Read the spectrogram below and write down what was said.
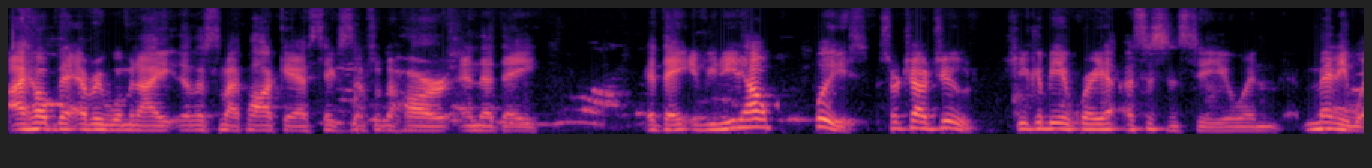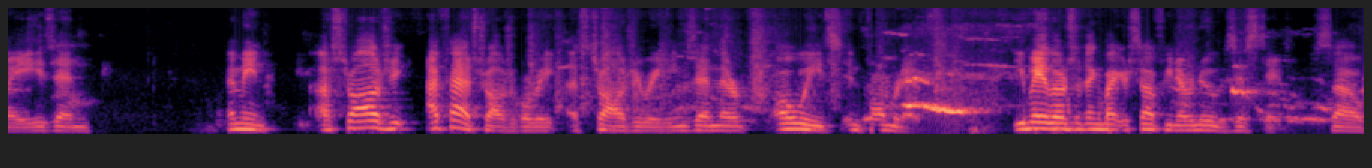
I hope that every woman I that listens to my podcast takes this episode to heart and that they, if they, if you need help, please search out Jude. She could be of great assistance to you in many ways. And I mean, astrology. I've had astrological re- astrology readings, and they're always informative. You may learn something about yourself you never knew existed. So,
